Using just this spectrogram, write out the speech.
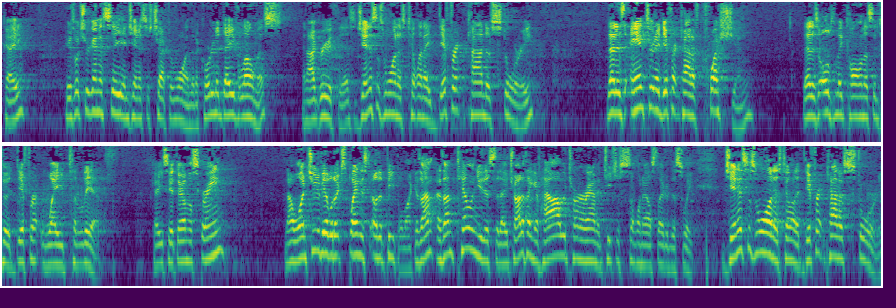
okay? Here's what you're going to see in Genesis chapter 1, that according to Dave Lomas, and I agree with this, Genesis 1 is telling a different kind of story that is answering a different kind of question that is ultimately calling us into a different way to live. Okay, you see it there on the screen? And I want you to be able to explain this to other people. Like as I'm, as I'm telling you this today, try to think of how I would turn around and teach this to someone else later this week. Genesis 1 is telling a different kind of story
